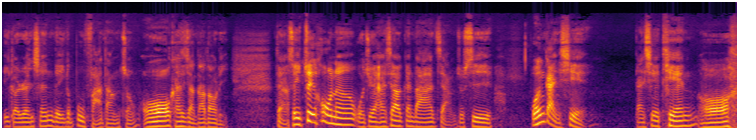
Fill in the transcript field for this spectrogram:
一个人生的一个步伐当中。哦，开始讲大道理，对啊。所以最后呢，我觉得还是要跟大家讲，就是我很感谢，感谢天哦。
